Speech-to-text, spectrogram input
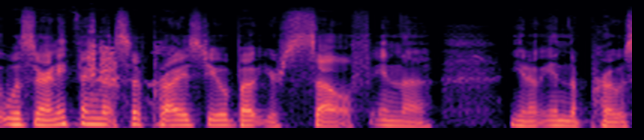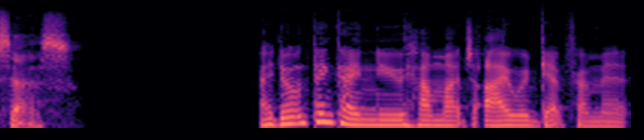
Was there anything that uh surprised you about yourself in the, you know, in the process? I don't think I knew how much I would get from it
